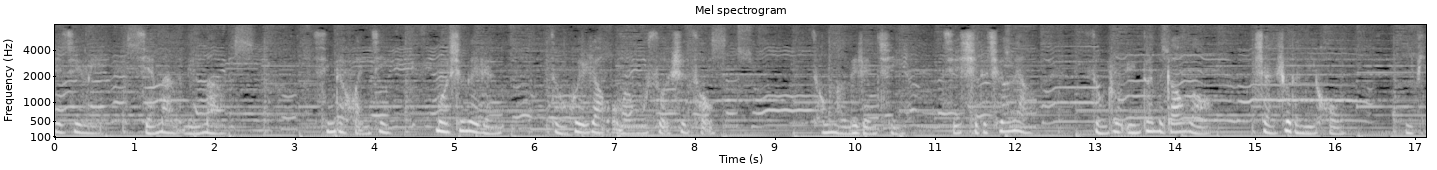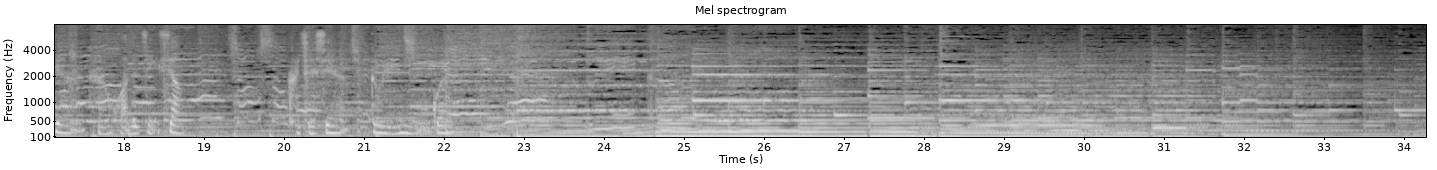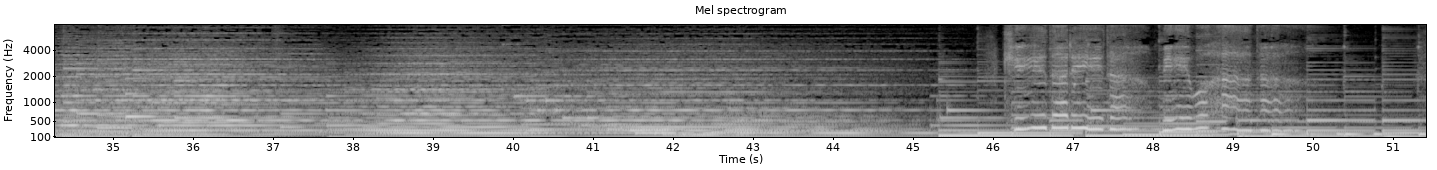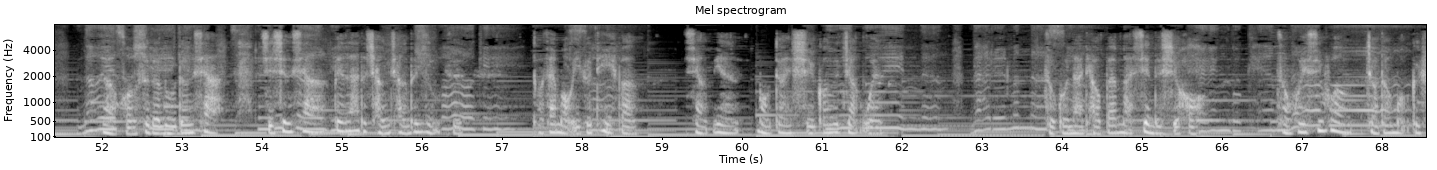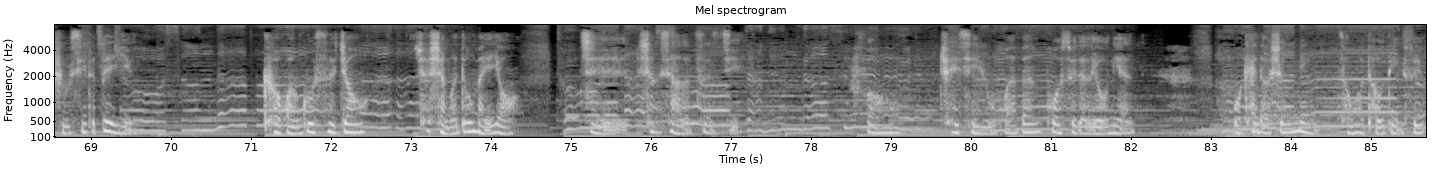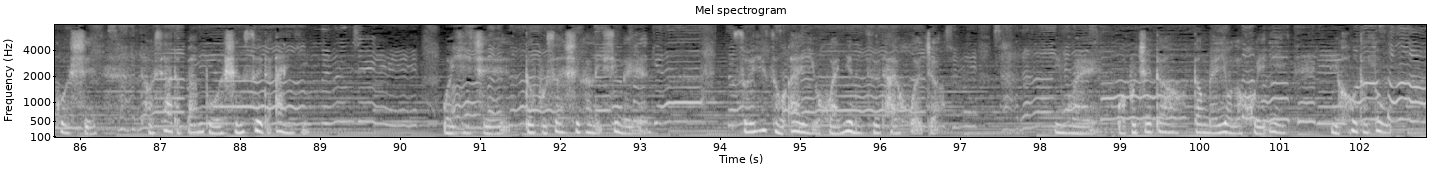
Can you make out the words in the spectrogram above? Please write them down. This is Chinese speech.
日记里写满了迷茫，新的环境，陌生的人，总会让我们无所适从。匆忙的人群，疾驰的车辆，耸入云端的高楼，闪烁的霓虹，一片繁华的景象。可这些都与你无关。暖黄色的路灯下，只剩下被拉得长长的影子，躲在某一个地方，想念某段时光的掌纹。走过那条斑马线的时候，总会希望找到某个熟悉的背影，可环顾四周，却什么都没有。只剩下了自己。风吹起如花般破碎的流年，我看到生命从我头顶飞过时，投下的斑驳深邃的暗影。我一直都不算是个理性的人，所以总爱以怀念的姿态活着，因为我不知道当没有了回忆以后的路。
